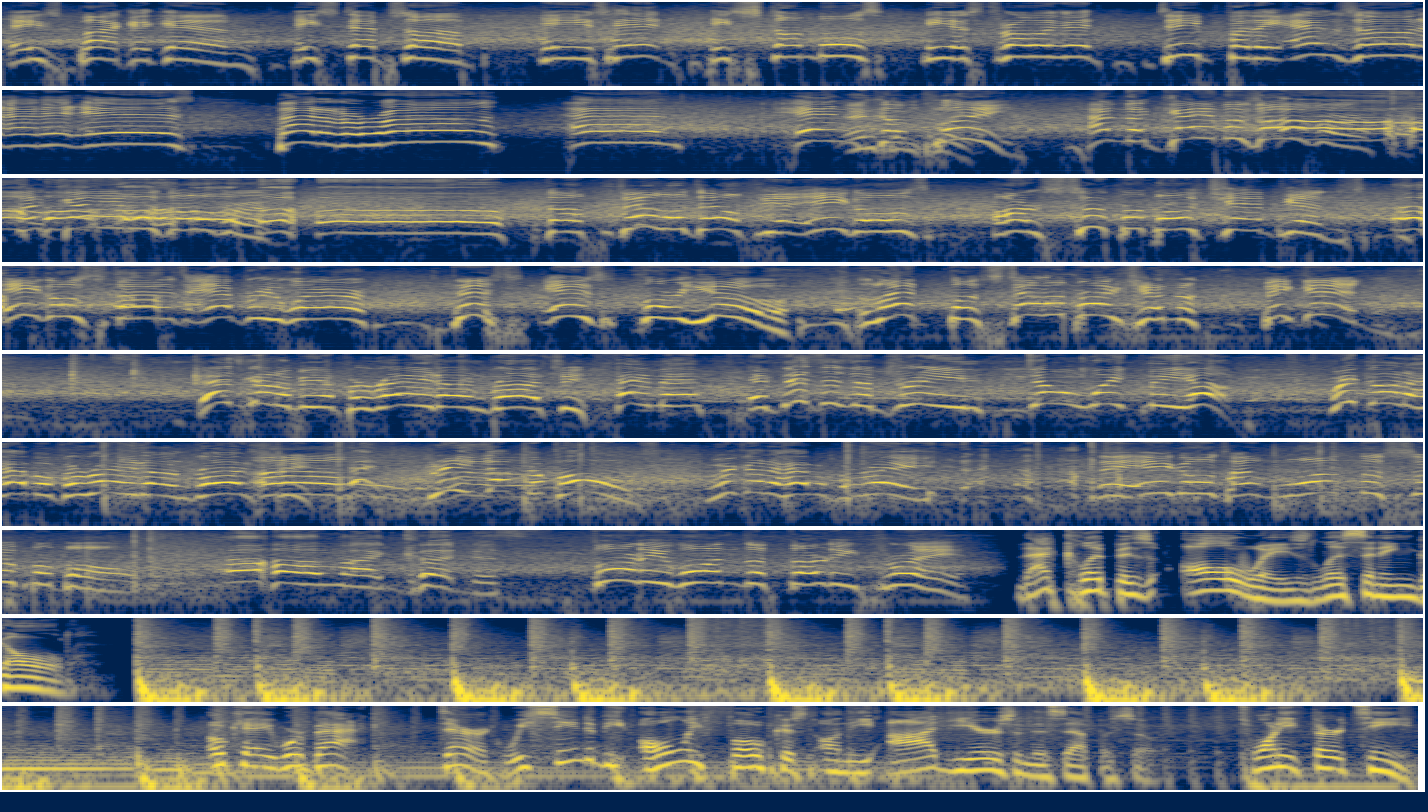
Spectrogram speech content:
He's back again. He steps up. He's hit. He stumbles. He is throwing it deep for the end zone, and it is batted around and incomplete. incomplete. And the game is over. The game is over. The Philadelphia Eagles are Super Bowl champions. Eagles fans everywhere, this is for you. Let the celebration begin. There's going to be a parade on Broad Street. Hey, man, if this is a dream, don't wake me up. We're going to have a parade on Broad Street. Oh, hey, grease up the poles. We're going to have a parade. the Eagles have won the Super Bowl. Oh, my goodness. 41 to 33. That clip is always listening gold. Okay, we're back. Derek, we seem to be only focused on the odd years in this episode 2013,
